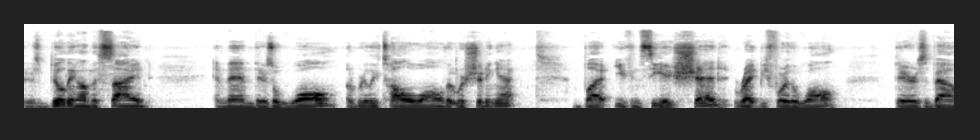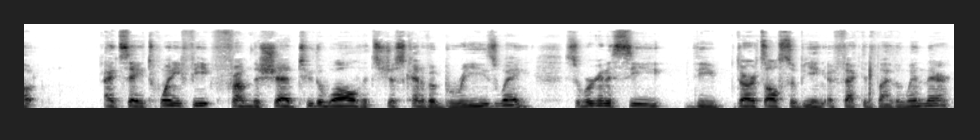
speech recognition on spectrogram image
there's a building on the side, and then there's a wall, a really tall wall that we're shooting at. But you can see a shed right before the wall. There's about, I'd say, 20 feet from the shed to the wall that's just kind of a breezeway. So we're going to see the darts also being affected by the wind there.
